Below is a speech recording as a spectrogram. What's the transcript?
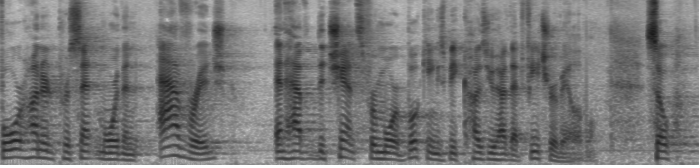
400% more than average and have the chance for more bookings because you have that feature available. So,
